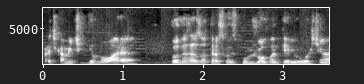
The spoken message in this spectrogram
praticamente ignora todas as outras coisas que o jogo anterior tinha,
